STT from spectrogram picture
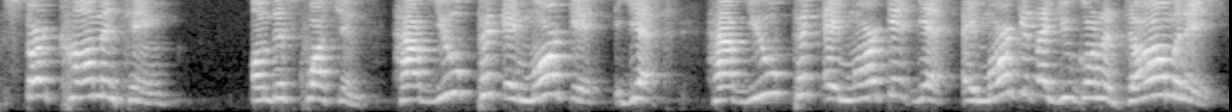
start commenting on this question. Have you picked a market yet? Have you picked a market yet? A market that you're gonna dominate.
